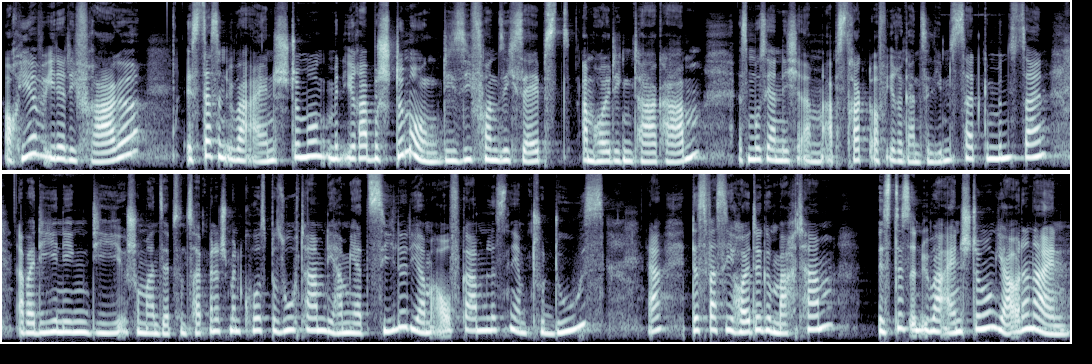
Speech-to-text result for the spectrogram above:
Auch hier wieder die Frage, ist das in Übereinstimmung mit ihrer Bestimmung, die sie von sich selbst am heutigen Tag haben? Es muss ja nicht ähm, abstrakt auf ihre ganze Lebenszeit gemünzt sein, aber diejenigen, die schon mal einen Selbst- und Zeitmanagement-Kurs besucht haben, die haben ja Ziele, die haben Aufgabenlisten, die haben To-Dos. Ja? Das, was sie heute gemacht haben, ist es in Übereinstimmung, ja oder nein?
